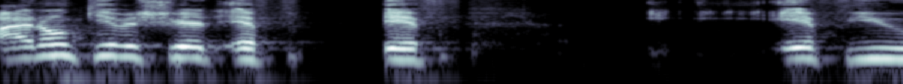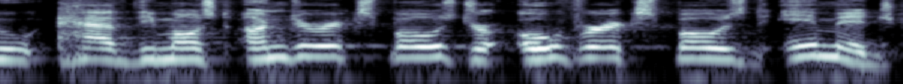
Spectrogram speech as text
I don't give a shit if if if you have the most underexposed or overexposed image.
